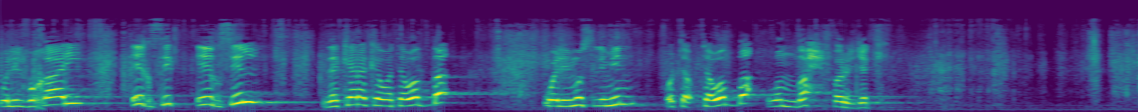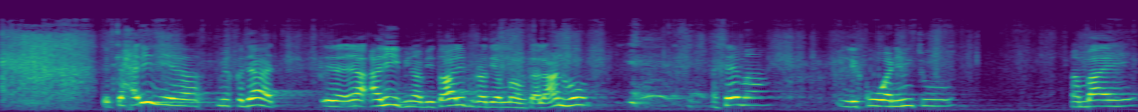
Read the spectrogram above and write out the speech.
وللبخاري اغسل, اغسل ذكرك وتوضأ ولمسلم وتوضأ وانضح فرجك. Katika hadithi ya Miqdad ya Ali ibn Abi Talib radhiallahu ta'ala anhu asema nilikuwa ni mtu ambaye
